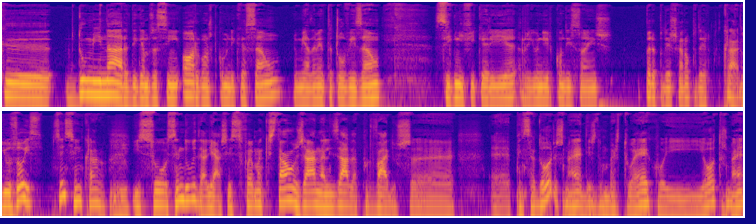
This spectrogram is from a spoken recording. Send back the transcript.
que dominar, digamos assim, órgãos de comunicação, nomeadamente a televisão, significaria reunir condições para poder chegar ao poder. Claro. E usou isso. Sim, sim, claro. Uhum. Isso, sem dúvida. Aliás, isso foi uma questão já analisada por vários uh, uh, pensadores, não é? desde Humberto Eco e, e outros. Não é?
